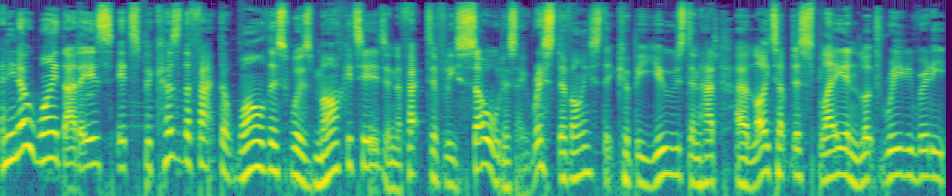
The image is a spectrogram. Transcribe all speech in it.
And you know why that is? It's because of the fact that while this was marketed and effectively sold as a wrist device that could be used and had a light up display and looked really, really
